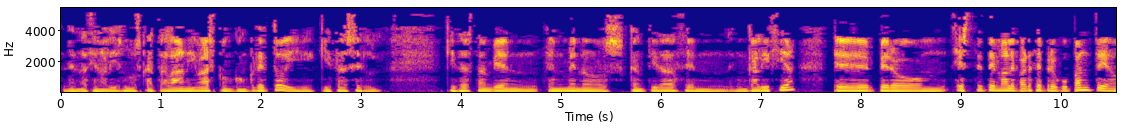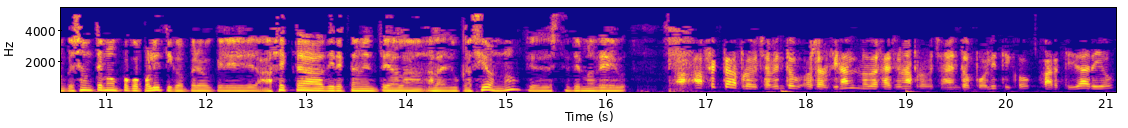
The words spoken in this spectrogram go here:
de nacionalismos catalán y vasco en concreto y quizás el, quizás también en menos cantidad en, Galicia, eh, pero mm, este tema le parece preocupante, aunque sea un tema un poco político, pero que afecta directamente a la, a la educación, ¿no? Que este tema de afecta al aprovechamiento, o sea, al final no deja de ser un aprovechamiento político, partidario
